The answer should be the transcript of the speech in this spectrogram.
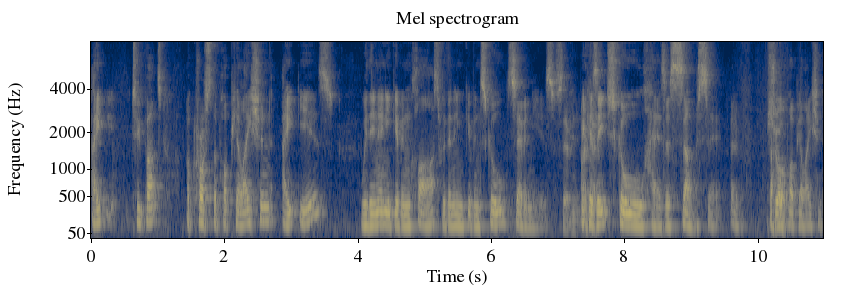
Eight, two parts. Across the population, eight years. Within any given class, within any given school, seven years. Seven Because okay. each school has a subset of the sure. whole population.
